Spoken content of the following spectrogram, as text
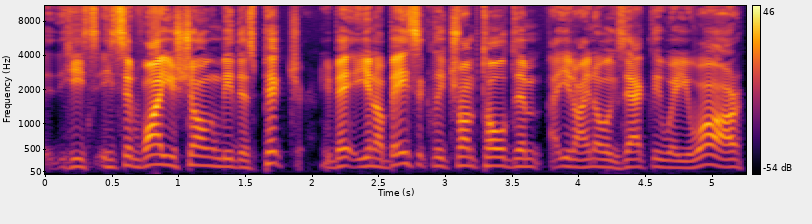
he, he said, "Why are you showing me this picture?" you know, basically, Trump told him, "You know, I know exactly where you are,"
